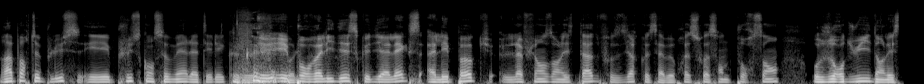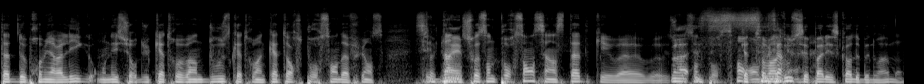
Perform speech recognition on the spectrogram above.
rapporte plus et est plus consommé à la télé que le Et, et pour valider ce que dit Alex, à l'époque, l'affluence dans les stades, faut se dire que c'est à peu près 60%. Aujourd'hui, dans les stades de première ligue, on est sur du 92-94% d'affluence. C'est dingue. ouais. 60%, c'est un stade qui est euh, euh, Bah, 60%. 92, c'est pas les scores de Benoît Hamon.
